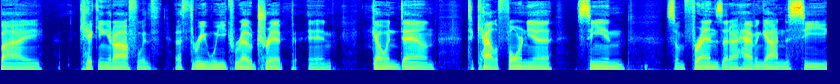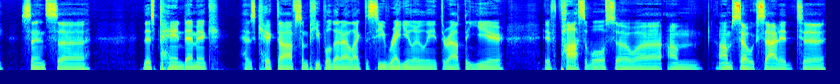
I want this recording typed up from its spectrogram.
by kicking it off with a three week road trip and going down to California, seeing some friends that I haven't gotten to see since uh, this pandemic has kicked off, some people that I like to see regularly throughout the year, if possible. So uh, I'm I'm so excited to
